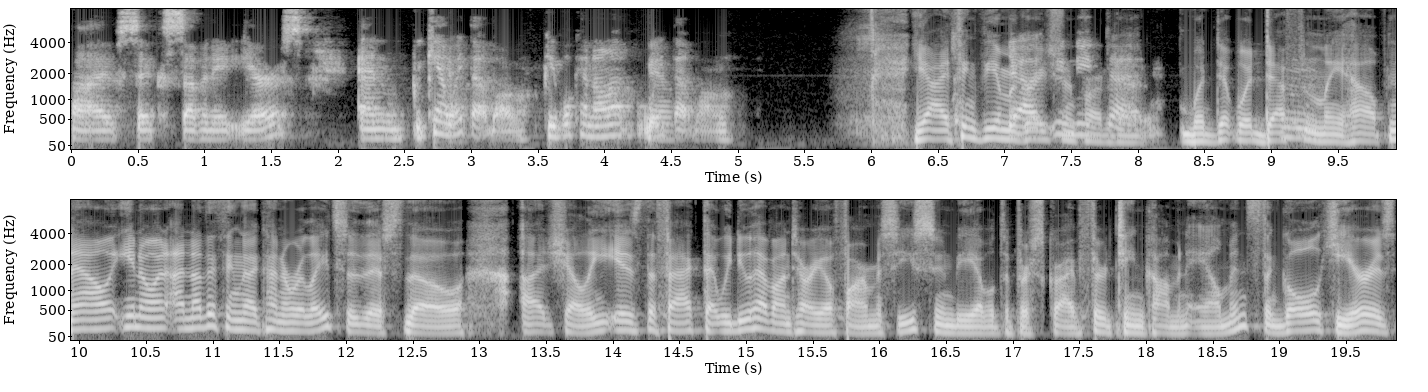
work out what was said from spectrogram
five six seven eight years and we can't yeah. wait that long people cannot wait yeah. that long yeah, I think the immigration yeah, part that. of that would would definitely mm. help. Now, you know, another thing that kind of relates to this, though, uh, Shelley, is the fact that we do have Ontario pharmacies soon be able to prescribe 13 common ailments. The goal here is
